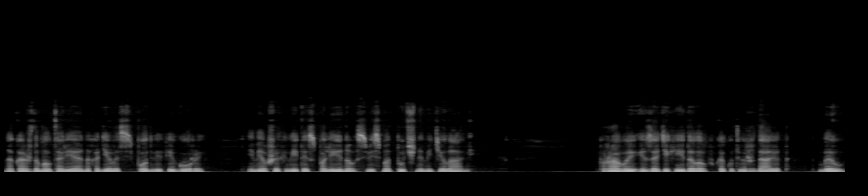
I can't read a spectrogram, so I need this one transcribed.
На каждом алтаре находилось по две фигуры, имевших вид исполинов с весьма тучными телами. Правый из этих идолов, как утверждают, был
